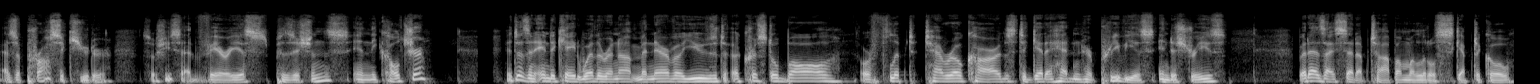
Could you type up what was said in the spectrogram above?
as a prosecutor. So she's had various positions in the culture. It doesn't indicate whether or not Minerva used a crystal ball or flipped tarot cards to get ahead in her previous industries. But as I said up top, I'm a little skeptical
